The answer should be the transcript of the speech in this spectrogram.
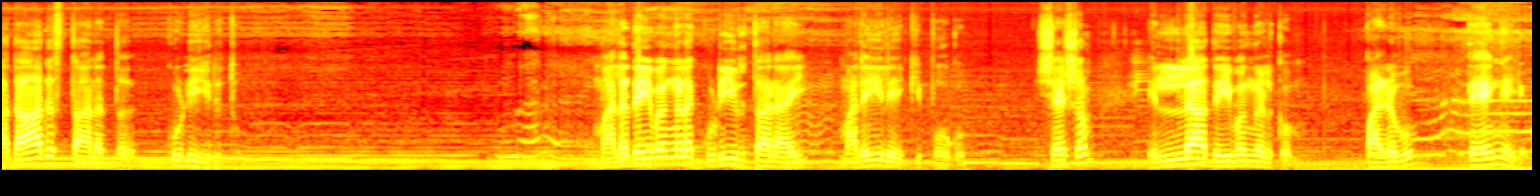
അതാത് സ്ഥാനത്ത് കുടിയിരുത്തും. മലദൈവങ്ങളെ കുടിയിരുത്താനായി മലയിലേക്ക് പോകും. ശേഷം എല്ലാ ദൈവങ്ങൾക്കും പഴവും തേങ്ങയും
